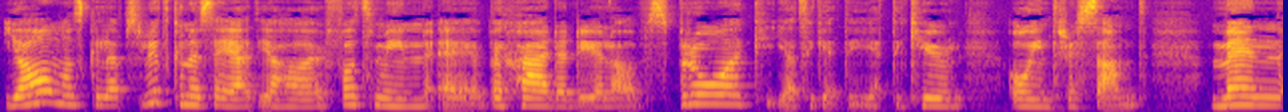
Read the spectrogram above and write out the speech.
ja, man skulle absolut kunna säga att jag har fått min eh, beskärda del av språk. Jag tycker att det är jättekul och intressant. Men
